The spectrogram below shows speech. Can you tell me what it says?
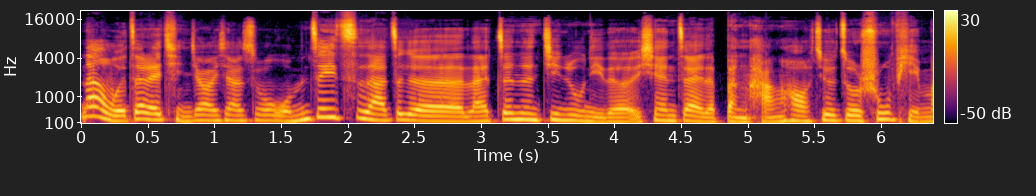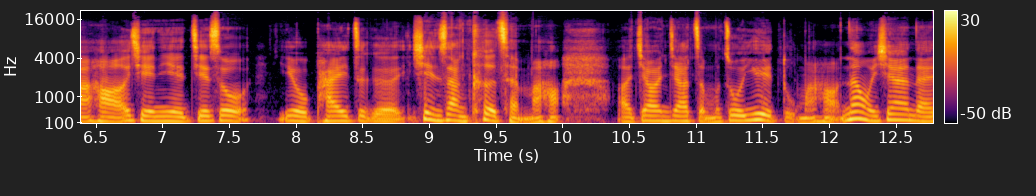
那我再来请教一下说我们这一次啊，这个来真正进入你的现在的本行哈，就是做书评嘛哈，而且你也接受也有拍这个线上课程嘛哈，啊，教人家怎么做阅读嘛哈。那我现在来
